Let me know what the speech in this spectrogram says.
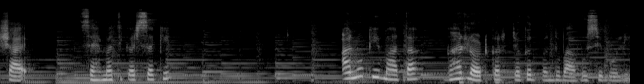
शायद सहमति कर सके अनु की माता घर लौटकर जगत बंधु बाबू से बोली,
